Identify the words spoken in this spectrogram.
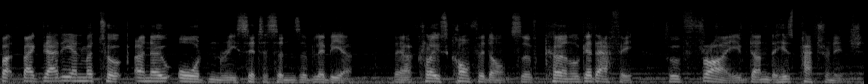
But Baghdadi and Matuk are no ordinary citizens of Libya. They are close confidants of Colonel Gaddafi, who have thrived under his patronage.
